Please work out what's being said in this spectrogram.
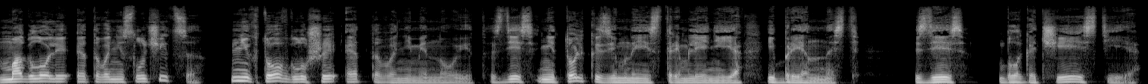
Могло ли этого не случиться? Никто в глуши этого не минует. Здесь не только земные стремления и бренность. Здесь благочестие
